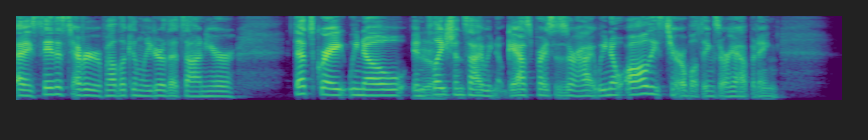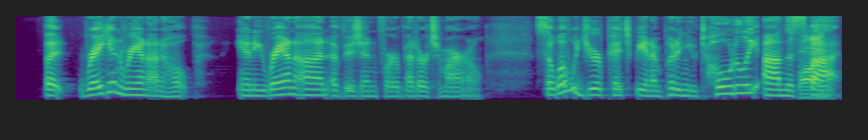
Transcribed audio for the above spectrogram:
I say this to every Republican leader that's on here. That's great. We know inflation's high. We know gas prices are high. We know all these terrible things are happening. But Reagan ran on hope and he ran on a vision for a better tomorrow. So, what would your pitch be? And I'm putting you totally on the Fine. spot.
